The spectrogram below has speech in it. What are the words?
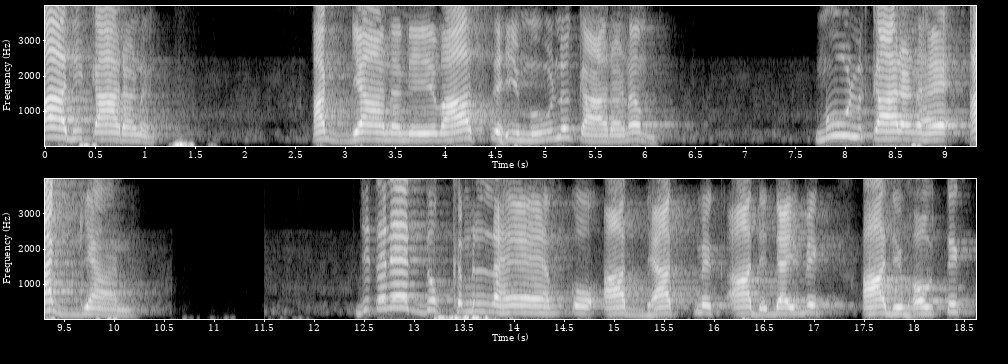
आदि कारण अज्ञानमेवास्य ही मूल कारणम। मूल कारण है अज्ञान। जितने दुख मिल रहे हैं हमको आध्यात्मिक आदि दैविक आदि भौतिक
